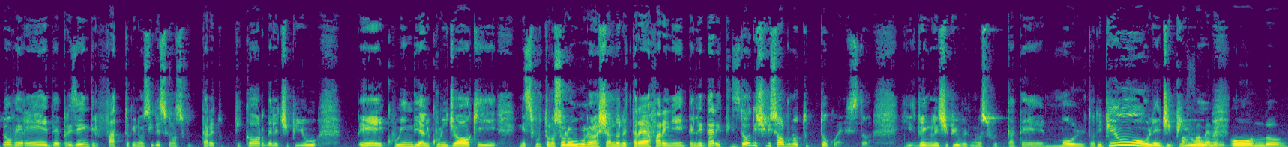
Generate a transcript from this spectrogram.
l'overhead, è presente il fatto che non si riescono a sfruttare tutti i core delle CPU e quindi alcuni giochi ne sfruttano solo uno lasciandone tre a fare niente. Le DirectX 12 risolvono tutto questo. Le CPU vengono sfruttate molto di più, le GPU... Fame nel mondo.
